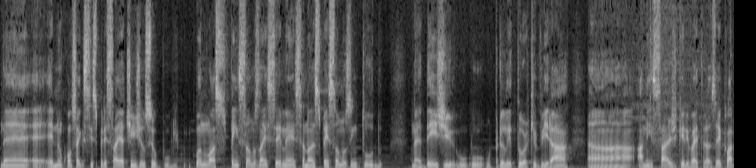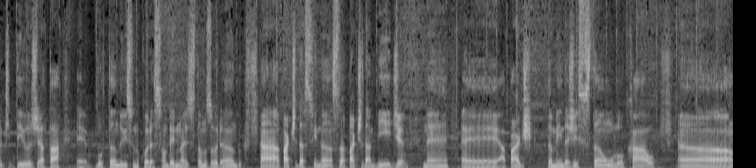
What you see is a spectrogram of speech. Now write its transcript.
né? É, ele não consegue se expressar e atingir o seu público. Quando nós pensamos na excelência, nós pensamos em tudo, né? Desde o, o, o preletor que virá, a, a mensagem que ele vai trazer. Claro que Deus já está é, botando isso no coração dele, nós estamos orando. A parte das finanças, a parte da mídia, né? É, a parte também da gestão local. A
